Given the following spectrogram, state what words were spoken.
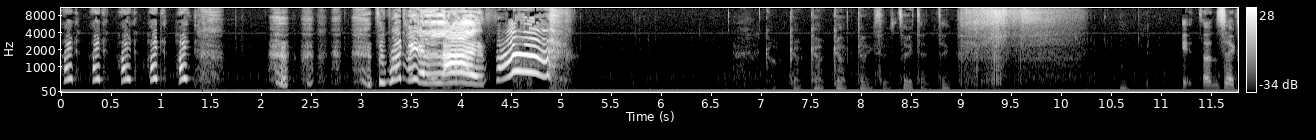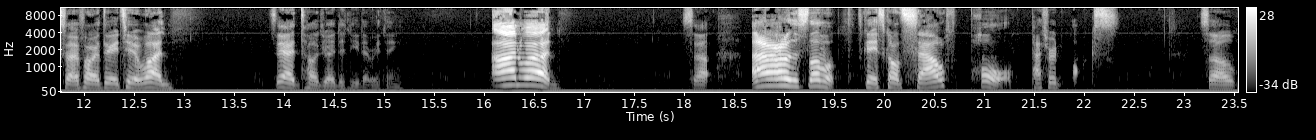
hide, hide, hide, hide, hide. the run for your life! Ah! Go, go, go, go. Don't say, say Eight, seven, six, five, four, three, two, one. See, I told you I didn't need everything. Onward! So, oh, this level. Okay, it's called South Pole. Password Ox. So,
